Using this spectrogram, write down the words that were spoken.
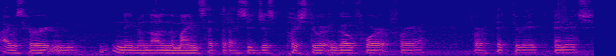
I was hurt and you know not in the mindset that I should just push through it and go for it for a for a fifth or eighth finish.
